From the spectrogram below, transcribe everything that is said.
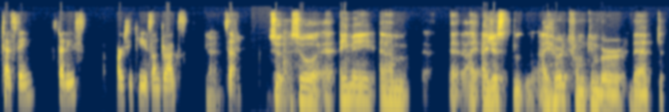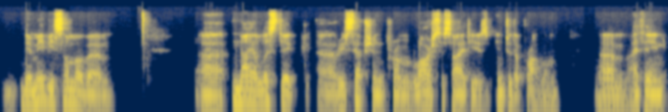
testing studies, RCTs on drugs. Yeah. So, so, so uh, Amy, um, uh, I, I just I heard from Kimber that there may be some of a um, uh, nihilistic uh, reception from large societies into the problem. Um, I think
